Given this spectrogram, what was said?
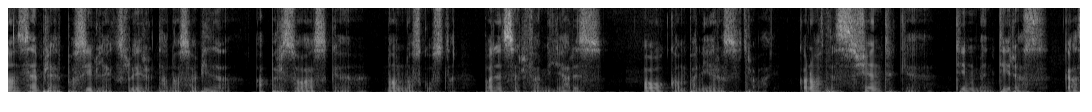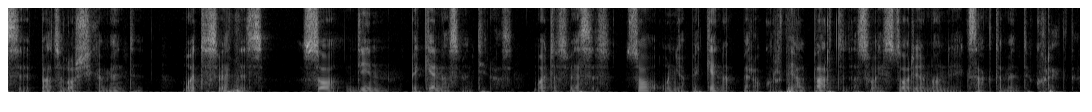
Non sempre é posible excluir da nosa vida a pessoas que non nos gustan. Poden ser familiares ou compañeros de traballo. Conoces xente que din mentiras case patolóxicamente? Moitas veces só din pequenas mentiras. Moitas veces só unha pequena, pero crucial parte da súa historia non é exactamente correcta.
